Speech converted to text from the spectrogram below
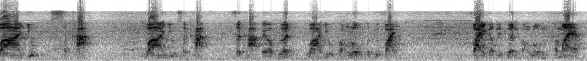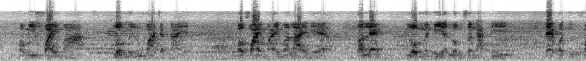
วายุสขะวายุสขะสขะแปลว่าเพื่อน วายุของลมก็คือไฟ ไฟก็เป็นเพื่อนของลมทำไมอะพอมีไฟมาลมไม่รู้มาจากไหน พอไฟไหม้มื่อไรเนี่ย ตอนแรกลมไม่มีลมสงัดดี แต่พอจุดไฟ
